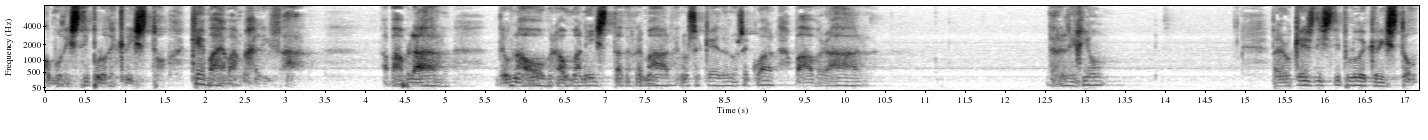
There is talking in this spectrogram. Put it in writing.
como discípulo de Cristo. ¿Qué va a evangelizar? Va a hablar de una obra humanista, de remar, de no sé qué, de no sé cuál. Va a hablar de religión. Pero el que es discípulo de Cristo,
